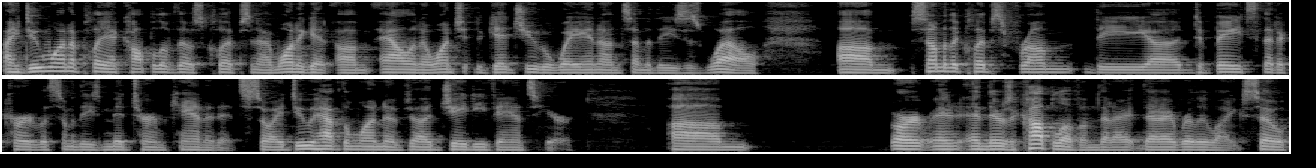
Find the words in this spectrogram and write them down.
I do want to play a couple of those clips, and I want to get um, Alan. I want you to get you to weigh in on some of these as well. Um, some of the clips from the uh, debates that occurred with some of these midterm candidates. So I do have the one of uh, JD Vance here, um, or and, and there's a couple of them that I that I really like. So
